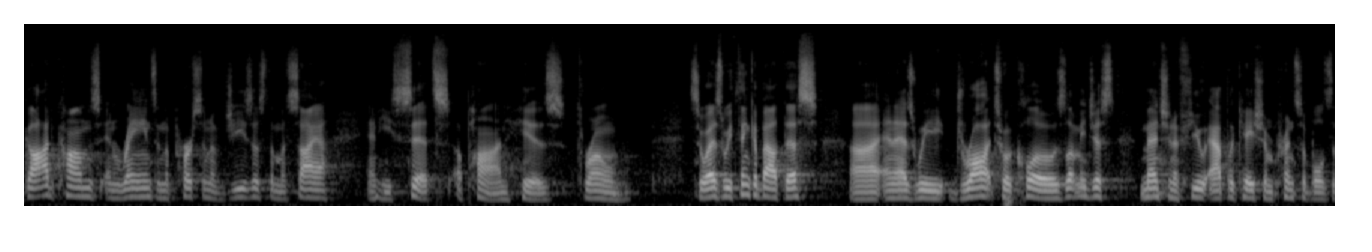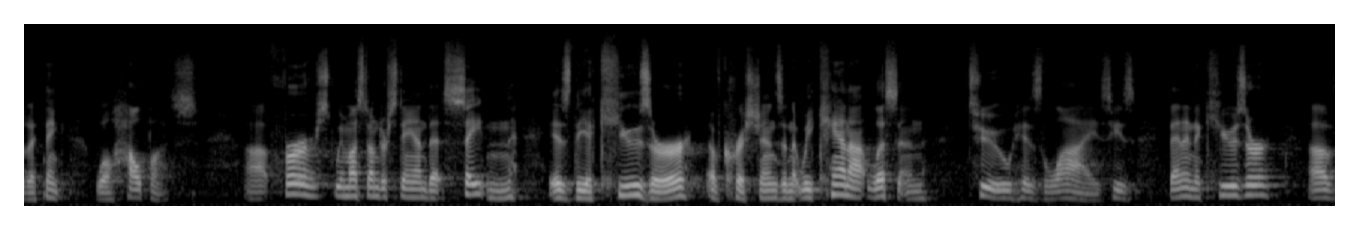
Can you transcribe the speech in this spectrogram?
God comes and reigns in the person of Jesus, the Messiah, and he sits upon his throne. So, as we think about this, uh, and as we draw it to a close, let me just mention a few application principles that I think will help us. Uh, first, we must understand that Satan is the accuser of Christians and that we cannot listen to his lies. He's been an accuser of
